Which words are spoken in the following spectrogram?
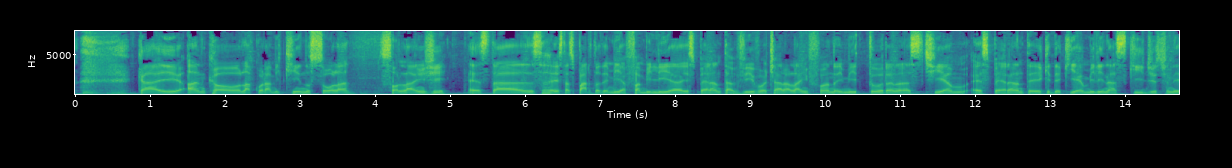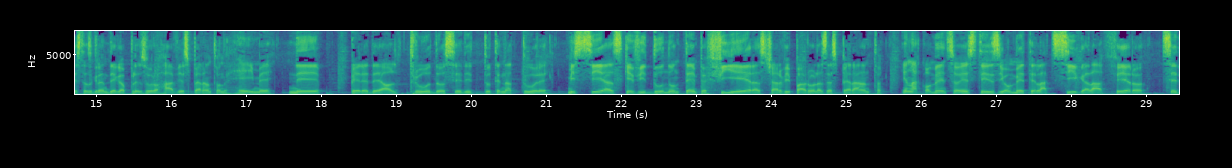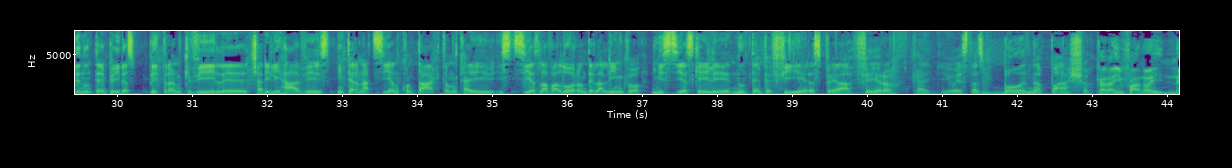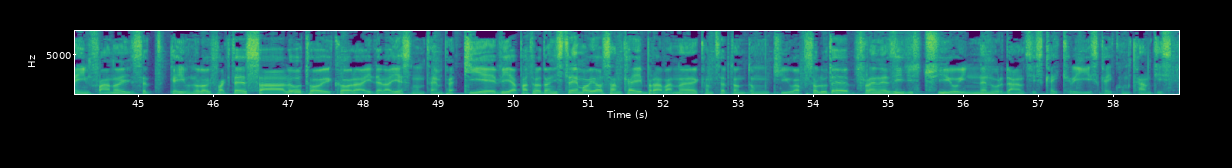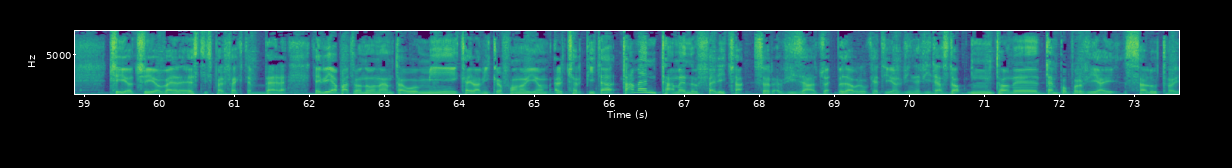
Kai anca la koramikino sola, Solange estas estas parto de mia familia esperanta vivo chara la infano mi turnas tiam esperante e que de que mi naskidis nestas grandega plezuro havi esperanton heime ne pere de altrudo sed tutte nature mi sias che vi du non tempe fieras char vi parolas esperanto in la comenzo estis iomete latsiga la afero sed nun tempe idas pli tranquille char ili havis internazian contacton kai scias la valoron de la lingvo. Mi sias che ili nun tempe fieras pre la afero Kai tio estas bona pascio. Cara infanoi, ne infanoi, sed che junuloi fakte salutoi corai de la jes nun tempe. Kie via patro donis tre mojosan kai bravan eh, concerton dum kiu absolute frenezigis ciui, ne nur dancis kai kriis kai kun cantis. Cio, cio, vere, estis perfecte bere. Kaj via patro nun antau mi, kaj la mikrofono iom elcerpita, tamen, tamen felicia sur vizaĝe. Bedaŭru, ke tion vi ne vidas. Do, mm, tony tempo por viaj salutoj.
